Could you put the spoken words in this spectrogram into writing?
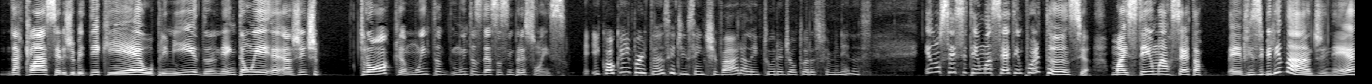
da classe LGBT que é oprimida. Né? Então, é, a gente troca muita, muitas dessas impressões. E qual que é a importância de incentivar a leitura de autoras femininas? eu não sei se tem uma certa importância, mas tem uma certa é, visibilidade, né?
